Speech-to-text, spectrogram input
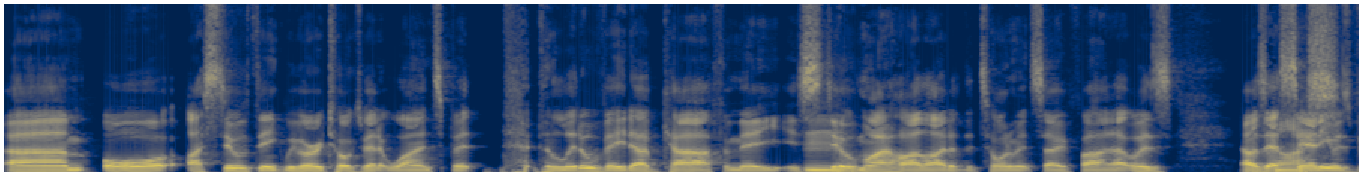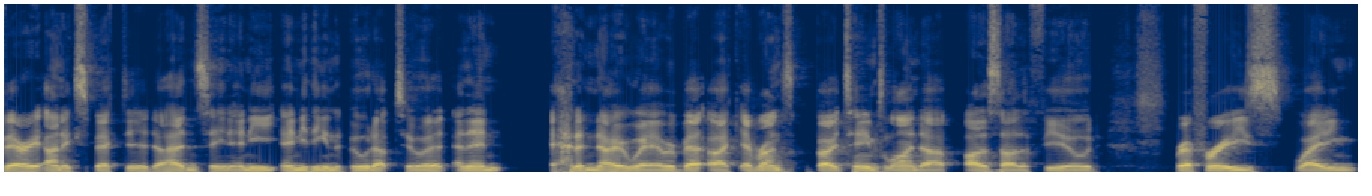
Um, or I still think we've already talked about it once, but the little V Dub car for me is Mm. still my highlight of the tournament so far. That was that was Nice. outstanding. It was very unexpected. I hadn't seen any anything in the build up to it, and then out of nowhere, we're about like everyone's both teams lined up either side of the field. Referees waiting,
